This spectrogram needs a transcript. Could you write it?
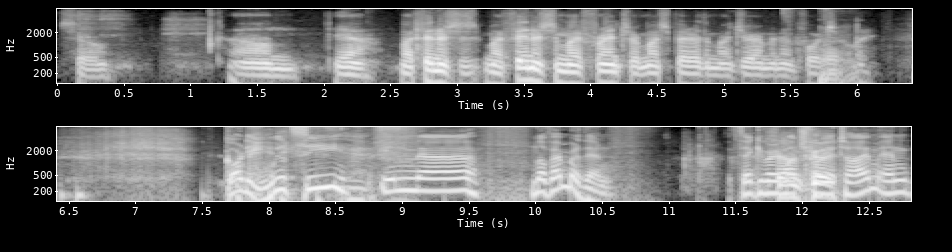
so um, yeah, my Finnish is my Finnish and my French are much better than my German, unfortunately. Gordy, we'll see in uh, November then. Thank you very Sounds much for your time and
